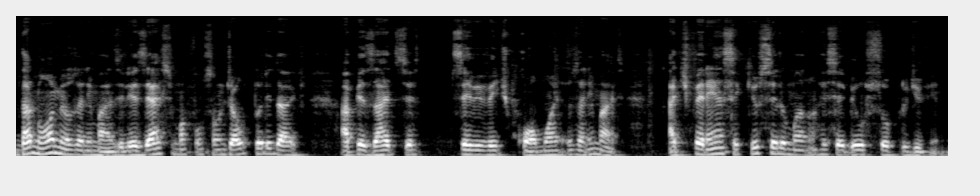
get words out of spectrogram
dá nome aos animais, ele exerce uma função de autoridade, apesar de ser, ser vivente como os animais. A diferença é que o ser humano recebeu o sopro divino.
